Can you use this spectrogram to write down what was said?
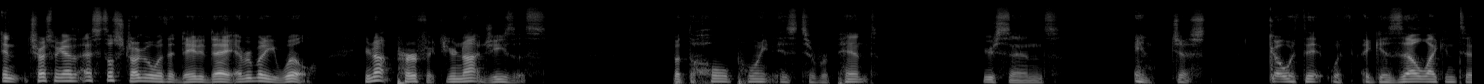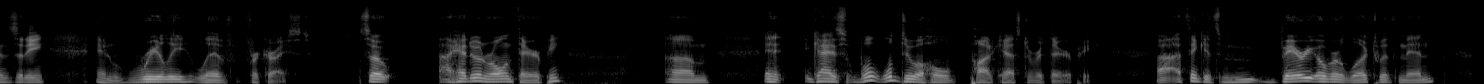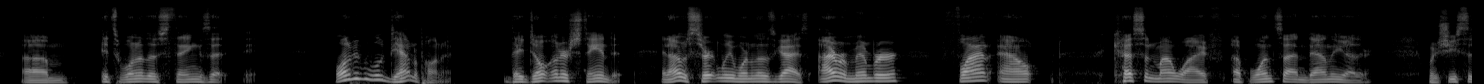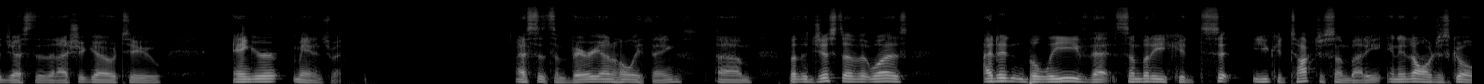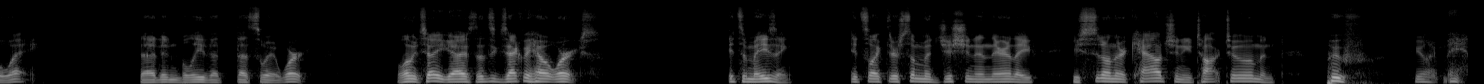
and trust me, guys, I still struggle with it day to day. Everybody will. You're not perfect. You're not Jesus. But the whole point is to repent your sins and just go with it with a gazelle like intensity and really live for Christ. So I had to enroll in therapy. Um, and guys, we'll we'll do a whole podcast over therapy. Uh, I think it's m- very overlooked with men. Um, it's one of those things that a lot of people look down upon it. They don't understand it. And I was certainly one of those guys. I remember flat out cussing my wife up one side and down the other when she suggested that I should go to anger management. I said some very unholy things. Um, but the gist of it was I didn't believe that somebody could sit, you could talk to somebody and it all just go away. That I didn't believe that that's the way it worked. Well, let me tell you guys, that's exactly how it works. It's amazing. It's like there's some magician in there. They you sit on their couch and you talk to them, and poof, you're like, man,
